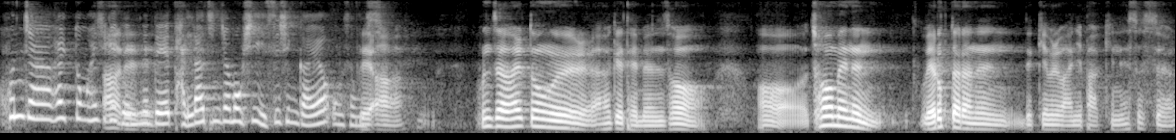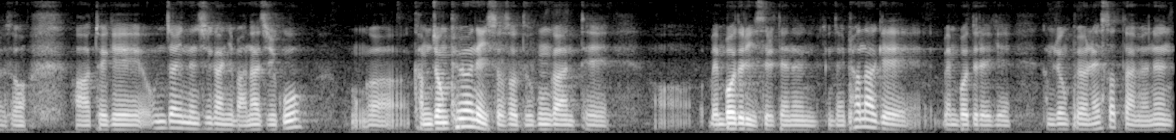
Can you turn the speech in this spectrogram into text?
혼자 활동하시게 아, 네네. 됐는데 달라진 점 혹시 있으신가요, 옹성우 씨? 네, 아 혼자 활동을 하게 되면서 어, 처음에는 외롭다라는 느낌을 많이 받긴 했었어요. 그래서 아, 되게 혼자 있는 시간이 많아지고 뭔가 감정 표현에 있어서 누군가한테 어, 멤버들이 있을 때는 굉장히 편하게 멤버들에게 감정 표현을 했었다면은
